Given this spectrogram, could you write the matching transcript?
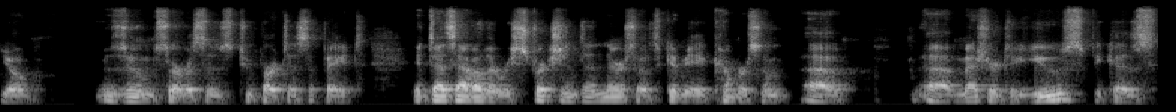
you know Zoom services to participate. It does have other restrictions in there, so it's going to be a cumbersome uh, uh, measure to use because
